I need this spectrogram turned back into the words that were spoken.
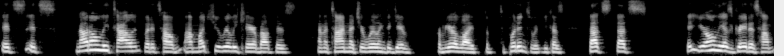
it's it's not only talent, but it's how how much you really care about this and the time that you're willing to give from your life to, to put into it because that's that's it, you're only as great as how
